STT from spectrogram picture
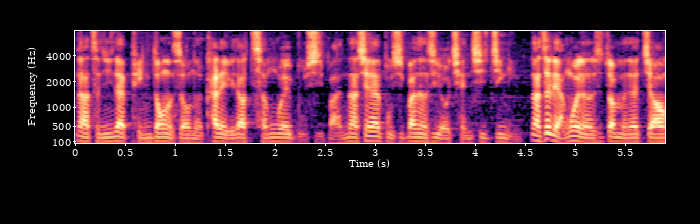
那曾经在屏东的时候呢，开了一个叫成为补习班。那现在补习班呢是由前妻经营。那这两位呢是专门在教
